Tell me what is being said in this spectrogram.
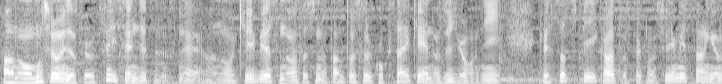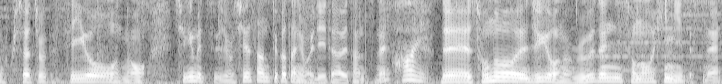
あの面白いんですけどつい先日ですねあの QBS の私の担当している国際経営の事業に、うん、ゲストスピーカーとしてこの重光産業の副社長で COO の重光義恵さんと方においでいただいたんですね、はい、でその事業の偶然にその日にですね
